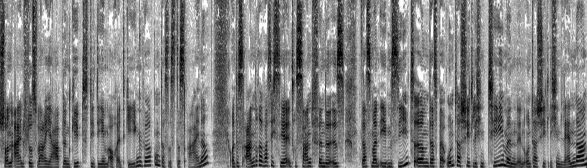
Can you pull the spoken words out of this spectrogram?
schon Einflussvariablen gibt, die dem auch entgegenwirken. Das ist das eine. Und das andere, was ich sehr interessant finde, ist, dass man eben sieht, ähm, dass bei unterschiedlichen Themen in unterschiedlichen Ländern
